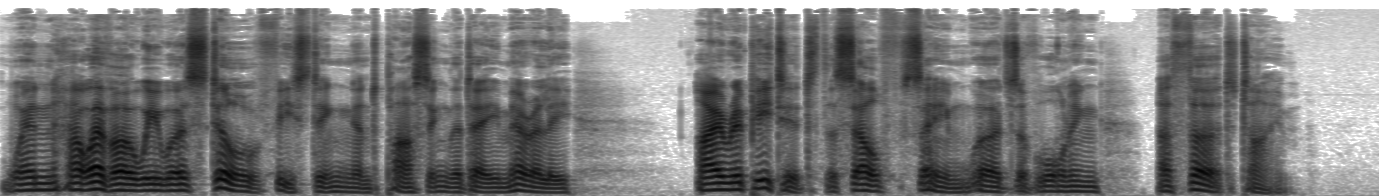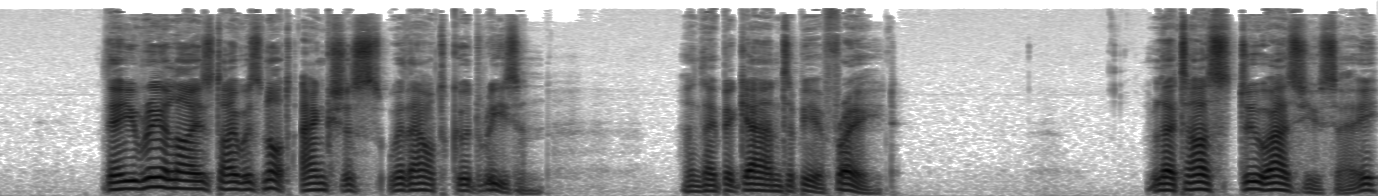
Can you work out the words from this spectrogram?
When, however, we were still feasting and passing the day merrily, I repeated the self same words of warning a third time. They realized I was not anxious without good reason, and they began to be afraid. Let us do as you say.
